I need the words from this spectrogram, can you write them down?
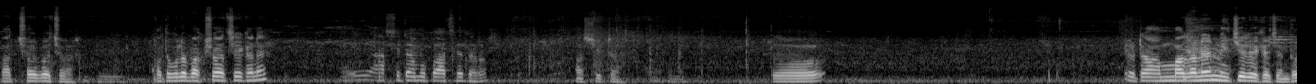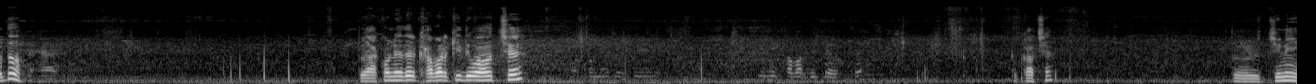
পাঁচ ছয় বছর। কতগুলো বাক্স আছে এখানে? এই আশিটার মতো আছে ধরো। আশিটা। তো এটা আম বাগানের নিচে রেখেছেন তো? তো তো এখন এদের খাবার কি দেওয়া হচ্ছে? খাবার দিতে হচ্ছে তো কাছে। তো চিনি?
